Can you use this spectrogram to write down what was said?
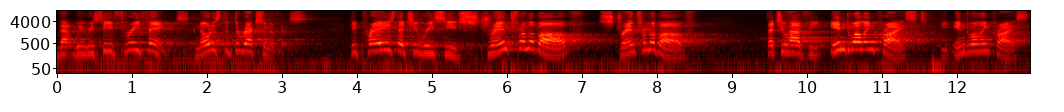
that we receive three things. Notice the direction of this. He prays that you receive strength from above, strength from above, that you have the indwelling Christ, the indwelling Christ,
